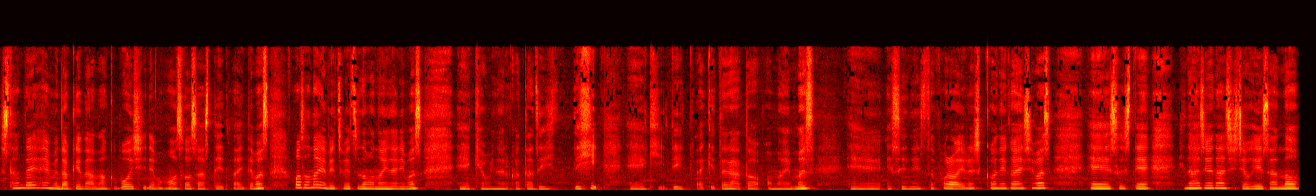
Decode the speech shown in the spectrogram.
スタンド FM だけではなく、ボイシーでも放送させていただいてます。放送内容別々のものになります。えー、興味のある方ぜひぜひ、えー、聞いていただけたらと思います。えー、SNS のフォローよろしくお願いします。えー、そして、ひなじゅう男子翔平さんの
